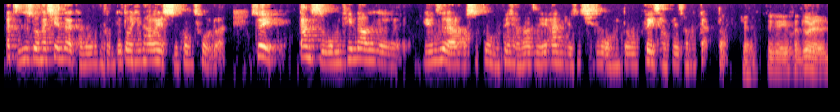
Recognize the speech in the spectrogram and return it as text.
那只是说他现在可能很多东西他会时空错乱，所以当时我们听到那个袁志来老师跟我们分享到这些案例的时候，其实我们都非常非常的感动。对，这个有很多人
